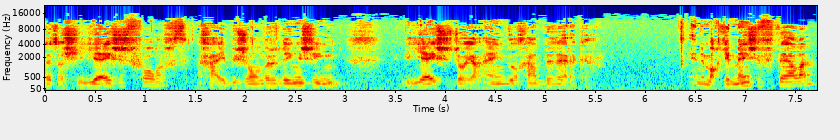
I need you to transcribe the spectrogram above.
Dat als je Jezus volgt, dan ga je bijzondere dingen zien. Die Jezus door jou heen wil gaan bewerken. En dan mag je mensen vertellen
